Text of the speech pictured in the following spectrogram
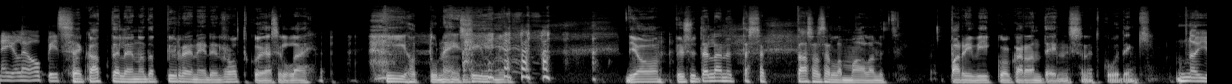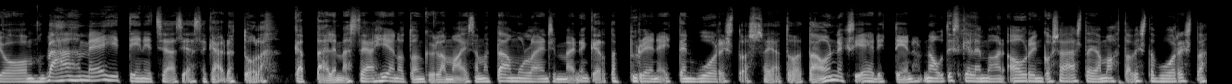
ei ole opittu. se kattelee noita pyreneiden rotkoja sillä kiihottunein silmin. Joo, pysytellään nyt tässä tasaisella maalla nyt pari viikkoa karanteenissa nyt kuitenkin. No joo, vähänhän me ehdittiin itse asiassa käydä tuolla käppäilemässä ja hienot on kyllä maisemat. Tämä on mulla ensimmäinen kerta Pyreneitten vuoristossa ja tuota, onneksi ehdittiin nautiskelemaan aurinkosäästä ja mahtavista vuorista.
